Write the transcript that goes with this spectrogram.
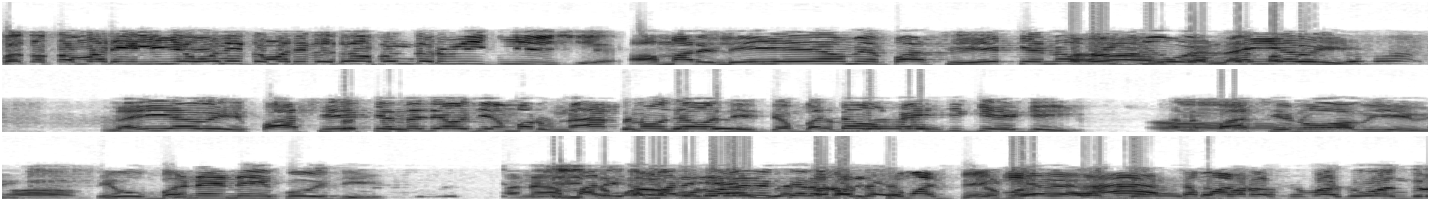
તો તમારી લઈ આવો ને તમારી પંદર વી ગઈ છે. અમારી લઈ આવી અમે પાછી એકે ન હોય. લઈ આવી. લઈ આવી. પાછી એકે ન જવા દે અમારું નાક ન જવા દે. બતાવો કઈ જગ્યાએ ગઈ? અને પાછી ન આવી એવી. એવું બને નહીં કોઈ દી અને અમારી અમારી જાય ને અમારી સમાજ ભેગી આવે. હા તમારો સમાજ અંદર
